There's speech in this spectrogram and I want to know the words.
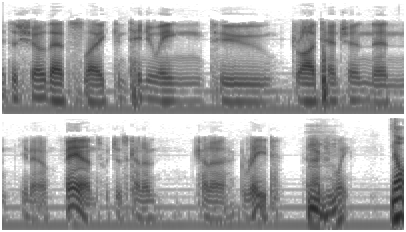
it's a show that's like continuing to draw attention and you know fans, which is kind of kind of great actually. Now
